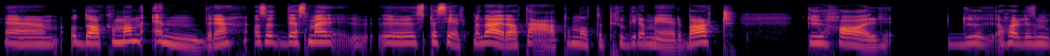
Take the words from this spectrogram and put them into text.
Um, og da kan man endre Altså, det som er uh, spesielt med det, er at det er på en måte programmerbart. Du har du har liksom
